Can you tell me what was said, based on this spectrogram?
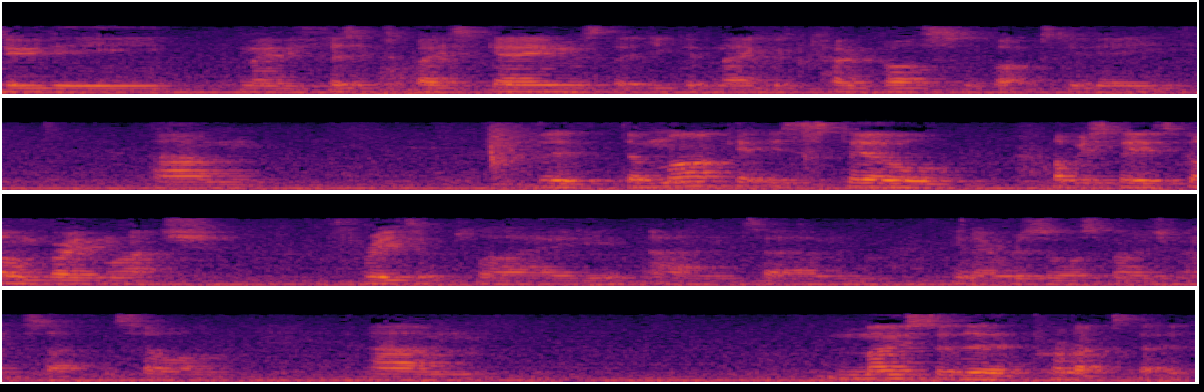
2D, maybe physics-based games that you could make with Cocos and Box2D. Um, the, the market is still, obviously it's gone very much free to play and um, you know resource management stuff and so on. Um, most of the products that are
